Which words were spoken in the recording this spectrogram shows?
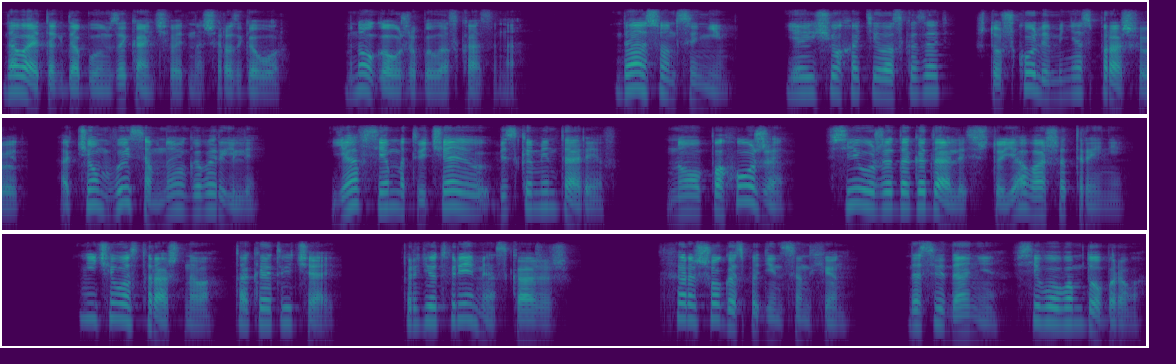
Давай тогда будем заканчивать наш разговор. Много уже было сказано. Да, солнце ним. Я еще хотела сказать, что в школе меня спрашивают, о чем вы со мной говорили. Я всем отвечаю без комментариев, но, похоже, все уже догадались, что я ваша Трени. Ничего страшного, так и отвечай. Придет время, скажешь. Хорошо, господин Сэнхён. До свидания, всего вам доброго.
